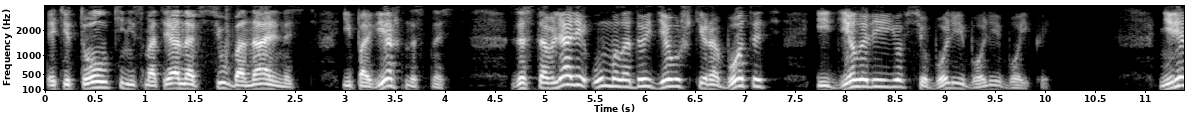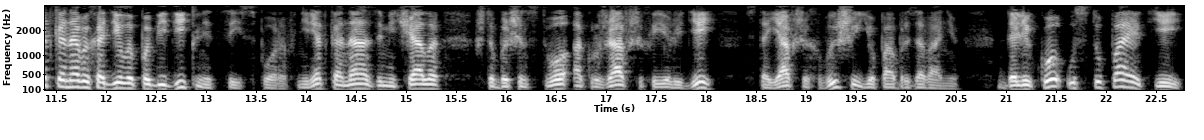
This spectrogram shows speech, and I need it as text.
эти толки, несмотря на всю банальность и поверхностность, заставляли ум молодой девушки работать и делали ее все более и более бойкой. Нередко она выходила победительницей из споров, нередко она замечала, что большинство окружавших ее людей, стоявших выше ее по образованию, далеко уступают ей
